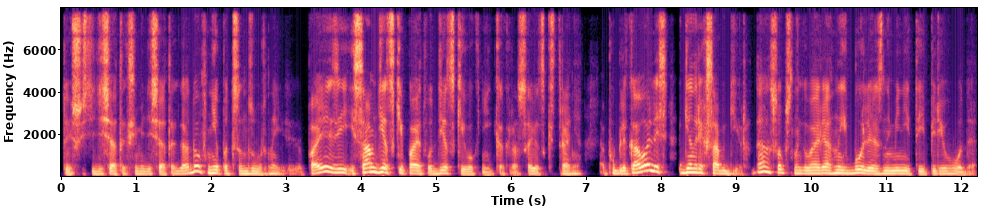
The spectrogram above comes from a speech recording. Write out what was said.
то есть 60-х, 70-х годов, не подцензурной поэзии. И сам детский поэт, вот детские его книги как раз в советской стране публиковались. Генрих Сабгир, да, собственно говоря, наиболее знаменитые переводы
